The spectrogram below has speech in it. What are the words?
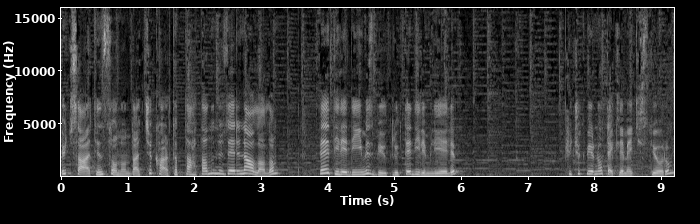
3 saatin sonunda çıkartıp tahtanın üzerine alalım ve dilediğimiz büyüklükte dilimleyelim. Küçük bir not eklemek istiyorum.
